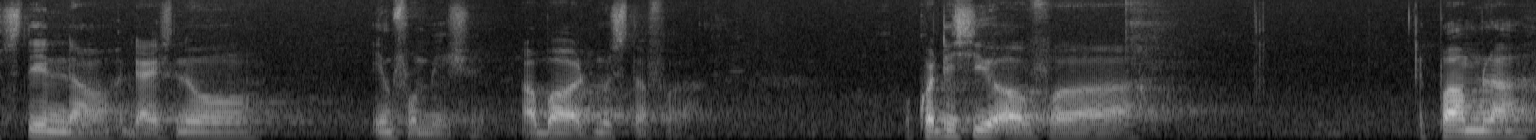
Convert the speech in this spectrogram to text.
still now, there is no information about Mustafa. Courtesy of uh, Pamela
